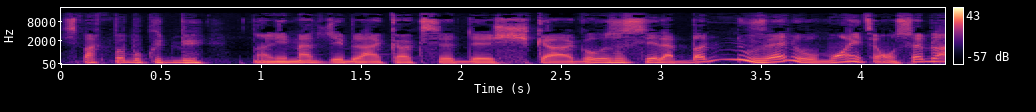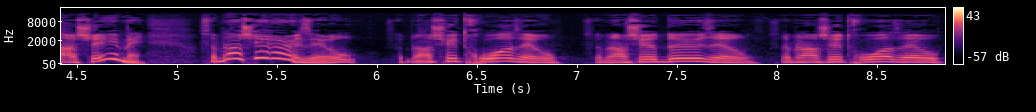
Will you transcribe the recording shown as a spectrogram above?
il se marque pas beaucoup de buts dans les matchs des Blackhawks de Chicago. Ça, c'est la bonne nouvelle, au moins. on se blanchir, mais on se blanchir 1-0. On se blanchir 3-0. On se blanchir 2-0. On se blanchir 3-0. Alors,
